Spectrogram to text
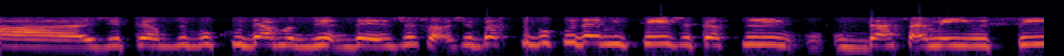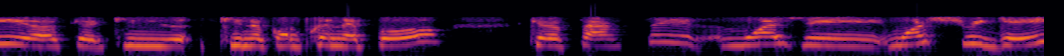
Euh, j'ai perdu beaucoup d'amitié, j'ai perdu beaucoup d'amitié, j'ai perdu de la famille aussi euh, que, qui, qui ne comprenait pas que partir, moi j'ai moi je suis gay,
